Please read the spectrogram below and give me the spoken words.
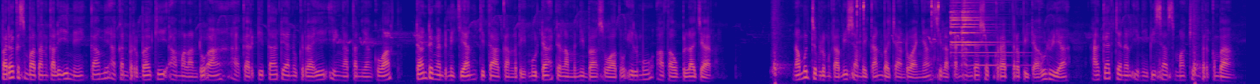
Pada kesempatan kali ini, kami akan berbagi amalan doa agar kita dianugerahi ingatan yang kuat dan dengan demikian kita akan lebih mudah dalam menimba suatu ilmu atau belajar. Namun sebelum kami sampaikan bacaan doanya, silakan Anda subscribe terlebih dahulu ya, agar channel ini bisa semakin berkembang.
